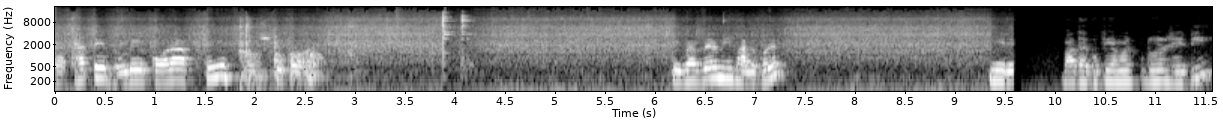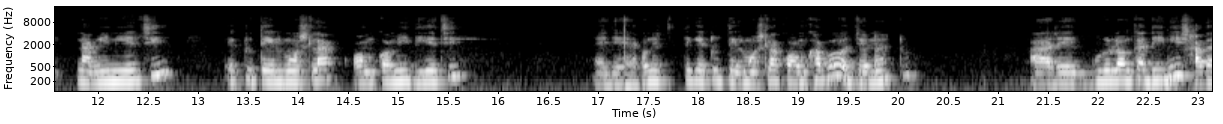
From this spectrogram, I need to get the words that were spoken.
এক হাতে ধরে করা খুব কষ্টকর। এইভাবে আমি ভালো করে নেড়ে বাঁধাকপি আমার পুরো রেডি নামিয়ে নিয়েছি। একটু তেল মশলা কম কমই দিয়েছি। এই যে এখন এর থেকে একটু তেল মশলা কম খাব, ওর জন্য একটু। আর গুঁড়ো লঙ্কা দিইনি, সাদা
